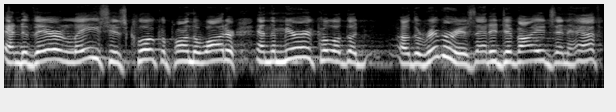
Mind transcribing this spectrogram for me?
and there lays his cloak upon the water, and the miracle of the of the river is that it divides in half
